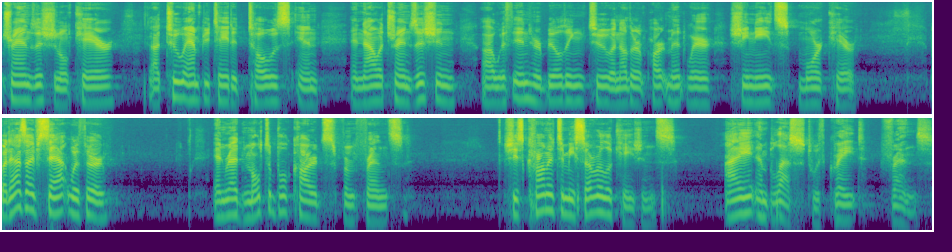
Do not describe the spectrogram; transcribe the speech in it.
transitional care, uh, two amputated toes, and and now a transition uh, within her building to another apartment where she needs more care. But as I've sat with her and read multiple cards from friends, she's commented to me several occasions I am blessed with great friends.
